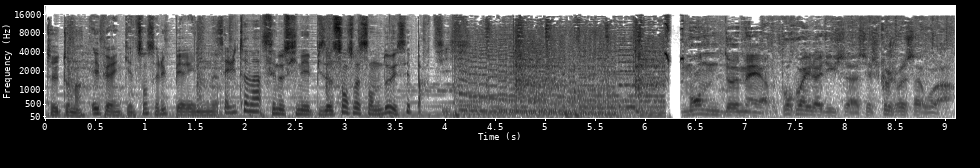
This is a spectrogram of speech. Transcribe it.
Salut Thomas. Et Perrine Kenson, salut Perrine. Salut Thomas. C'est nos ciné épisode 162 et c'est parti. Monde de merde. Pourquoi il a dit ça? C'est ce que je veux savoir.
